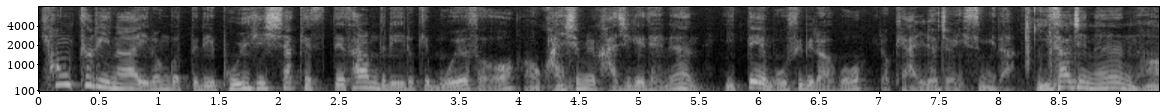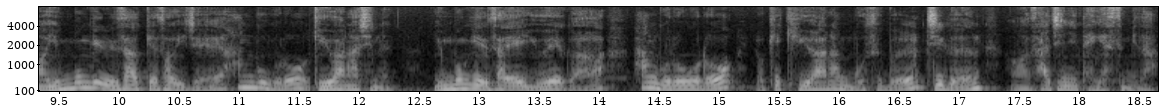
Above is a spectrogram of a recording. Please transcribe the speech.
형틀이나 이런 것들이 보이기 시작했을 때 사람들이 이렇게 모여서 어, 관심을 가지게 되는 이때의 모습이라고 이렇게 알려져 있습니다. 이 사진은 어, 윤봉길 의사께서 이제 한국으로 귀환하시는 윤봉길 의사의 유해가 한국으로 이렇게 귀환한 모습을 찍은 어, 사진이 되겠습니다.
